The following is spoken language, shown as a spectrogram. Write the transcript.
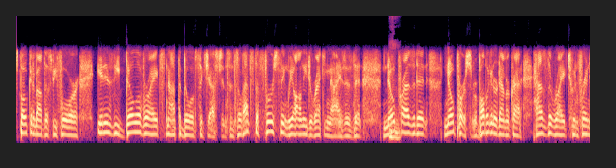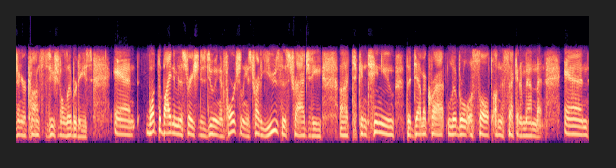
spoken about this before. It is the Bill of Rights, not the Bill of Suggestions. And so that's the first thing we all need to recognize is that no president, no person, Republican or Democrat, has the right to infringe on your constitutional liberties. And what the Biden administration is doing, unfortunately, is trying to use this tragedy uh, to continue the Democrat liberal assault on the Second Amendment. And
